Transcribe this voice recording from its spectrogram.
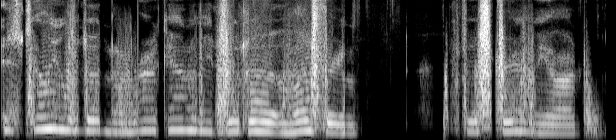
It's telling you the Red Academy to a live stream to StreamYard.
